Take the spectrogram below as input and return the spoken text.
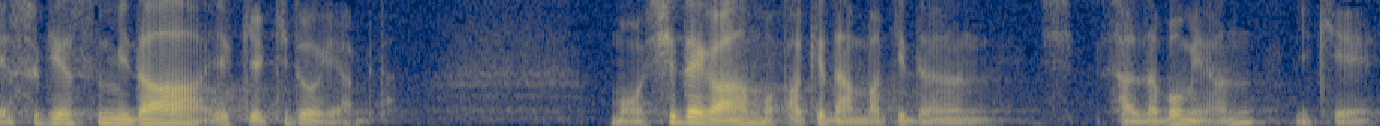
애쓰겠습니다. 이렇게 기도해야 합니다. 뭐 시대가 뭐 바뀌든 안 바뀌든 살다 보면 이렇게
